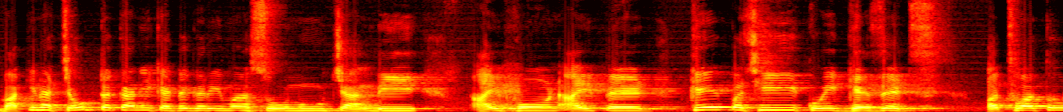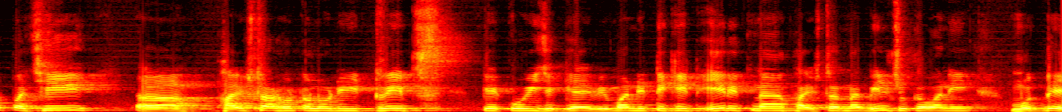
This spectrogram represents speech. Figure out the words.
બાકીના ચૌદ ટકાની કેટેગરીમાં સોનું, ચાંદી, આઈફોન, આઈપેડ કે પછી કોઈ ગેઝેટ્સ અથવા તો પછી ફાઇવ સ્ટાર હોટલોની ટ્રીપ્સ કે કોઈ જગ્યાએ વિમાનની ટિકિટ એ રીતના ફાઇવ સ્ટારના બિલ ચૂકવવાની મુદ્દે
